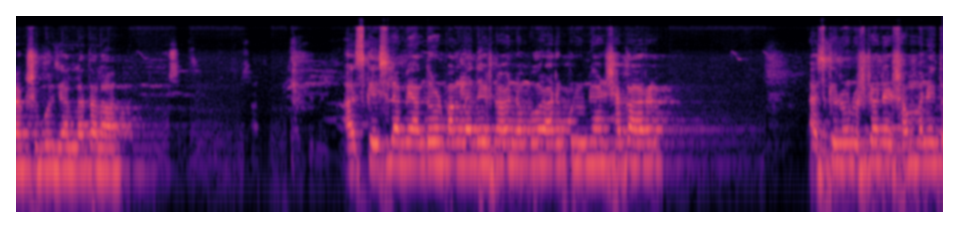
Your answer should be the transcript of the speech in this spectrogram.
লাখ শুকুর যে আল্লাহ তালা আজকে ইসলামী আন্দোলন বাংলাদেশ নয় নম্বর আরিপুর ইউনিয়ন শাখার আজকের অনুষ্ঠানে সম্মানিত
